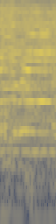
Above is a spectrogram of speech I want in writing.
the grave!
